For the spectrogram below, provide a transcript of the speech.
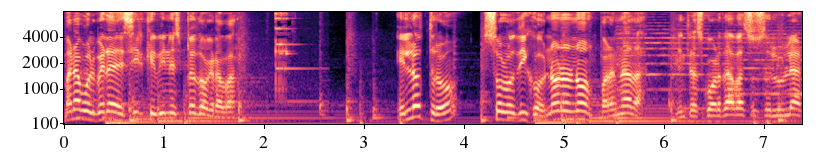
Van a volver a decir que vienes pedo a grabar. El otro solo dijo, no, no, no, para nada, mientras guardaba su celular.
